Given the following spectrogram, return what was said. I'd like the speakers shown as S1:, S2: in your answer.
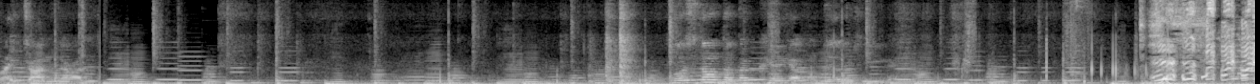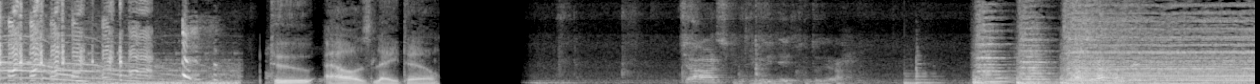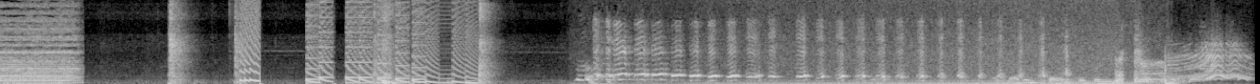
S1: भाई चार में लगा देता सोचता हूँ तब तक खेल के आता हूँ चलो ठीक है।
S2: Two hours later.
S1: चार्ज कितनी हुई देखो तो जरा। परसेंट ของสต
